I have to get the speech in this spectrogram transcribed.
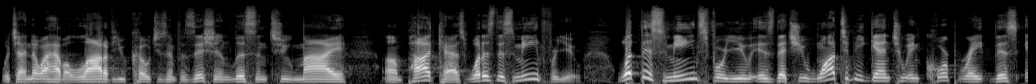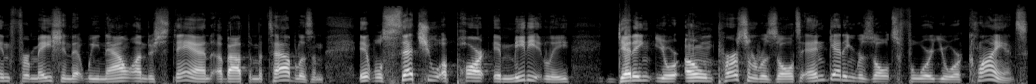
Which I know I have a lot of you coaches and physicians listen to my um, podcast. What does this mean for you? What this means for you is that you want to begin to incorporate this information that we now understand about the metabolism. It will set you apart immediately, getting your own personal results and getting results for your clients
